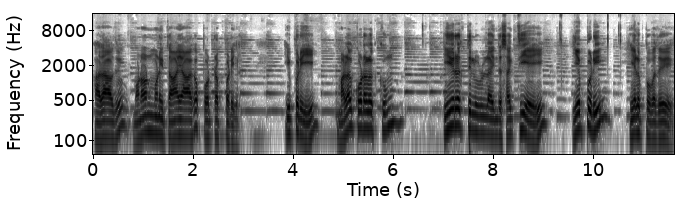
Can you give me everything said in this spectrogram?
அதாவது மனோன்மணி தாயாக போற்றப்படுகிறது. இப்படி மலக்குடலுக்கும் ஈரத்தில் உள்ள இந்த சக்தியை எப்படி எழுப்புவது?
